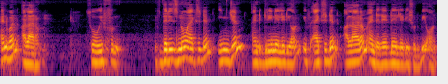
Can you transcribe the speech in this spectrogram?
and one alarm. So if if there is no accident engine and green led on. If accident alarm and red led should be on.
